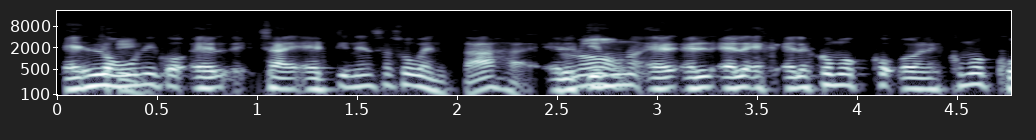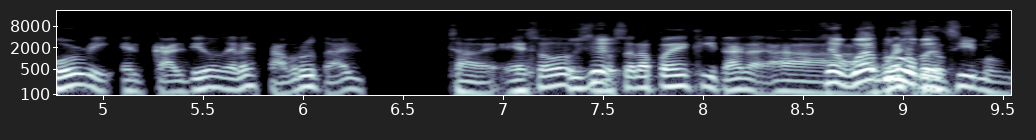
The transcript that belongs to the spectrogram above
Es lo Sí. único, él, o sea, él tiene esa su ventaja. Él, No, tiene no. uno- él, él- él es, como, co- él es como Curry, el cardio de él está brutal. ¿Sabes? Eso Dice- no se lo pueden quitar a, ¿ese a Westbrook o Ben Westbrook.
